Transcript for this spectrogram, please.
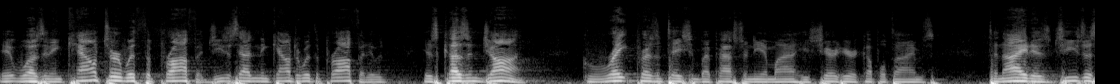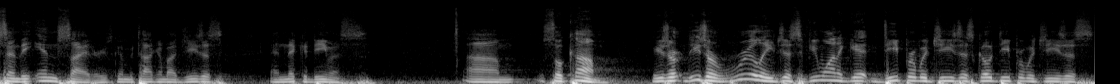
it was an encounter with the prophet. Jesus had an encounter with the prophet. It was his cousin John. Great presentation by Pastor Nehemiah. He's shared here a couple times. Tonight is Jesus and the Insider. He's going to be talking about Jesus and Nicodemus. Um, so come. These are these are really just if you want to get deeper with Jesus, go deeper with Jesus.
